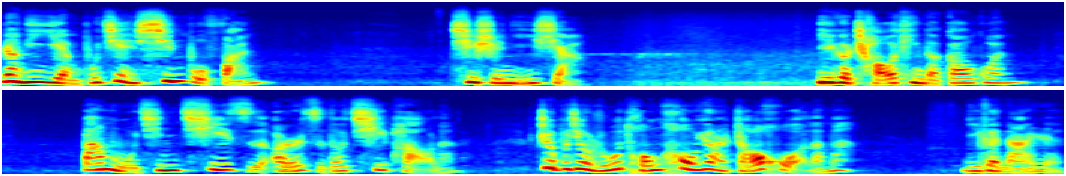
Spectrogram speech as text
让你眼不见心不烦。其实你想，一个朝廷的高官，把母亲、妻子、儿子都气跑了，这不就如同后院着火了吗？一个男人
